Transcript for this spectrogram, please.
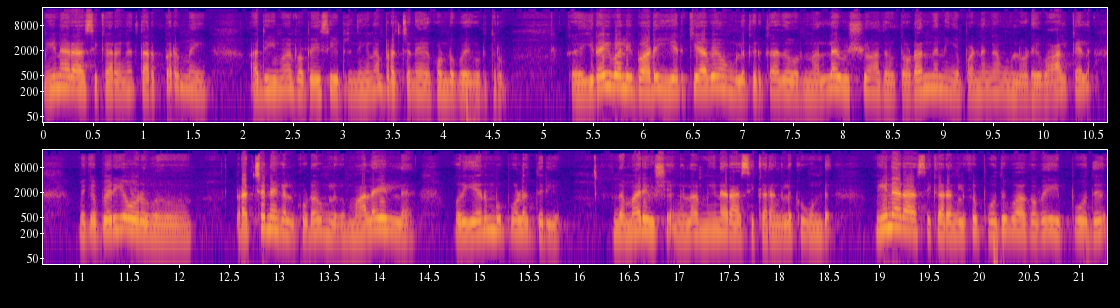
மீனராசிக்காரங்க தற்பெருமை அதிகமாக இப்போ பேசிகிட்டு இருந்தீங்கன்னா பிரச்சனையை கொண்டு போய் கொடுத்துரும். இறை வழிபாடு இயற்கையாகவே உங்களுக்கு இருக்காது. ஒரு நல்ல விஷயம். அதை தொடர்ந்து நீங்கள் பண்ணுங்கள் உங்களுடைய வாழ்க்கையில் மிகப்பெரிய ஒரு பிரச்சனைகள் கூட உங்களுக்கு மலையில் ஒரு எறும்பு போல் தெரியும். இந்த மாதிரி விஷயங்கள்லாம் மீனராசிக்காரங்களுக்கு உண்டு. மீனராசிக்காரங்களுக்கு பொதுவாகவே இப்போது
